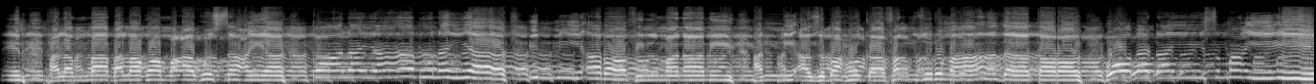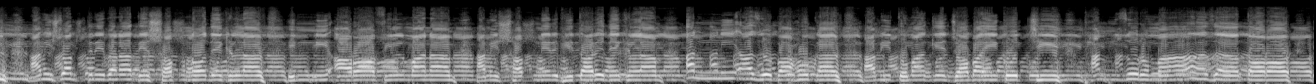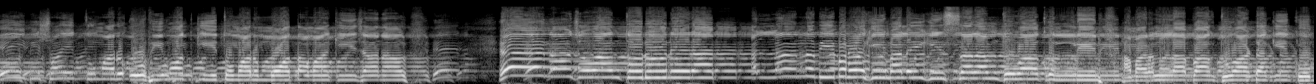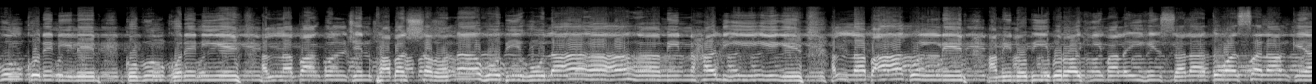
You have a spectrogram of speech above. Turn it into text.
فلما بلغ معه السعي قال يا بني إني أرى في المنام أني أذبحك فانظر ماذا ترى ও বেটা ইসমাইল আমি সত্যি বেলাতে স্বপ্ন দেখলাম ইন্নি আরা ফিল মানাম আমি স্বপ্নের ভিতরে দেখলাম আন্নি আজবাহুকা আমি তোমাকে জবাই করছি ফানজুর মাজা তর এই বিষয়ে তোমার অভিমত কি তোমার মত আমাকে জানাও হে নওজোয়ান তরুণেরা, আল্লাহ নবী ইব্রাহিম দোয়া করলেন। আমার আল্লাহ পাক দোয়াটাকে কবুল করে নিলেন, কবুল করে নিয়ে আল্লাহ পাক বলছেন, ফাবাশশারনাহু বিগুলামিন আল্লাহ পাক বললেন, আমি নবী ইব্রাহিম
